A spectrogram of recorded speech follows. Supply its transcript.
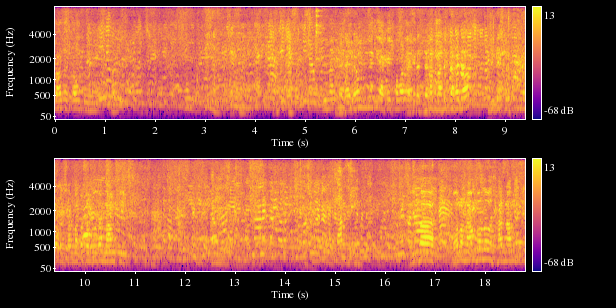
তাহলে কেমন করে। চিমটি জিজ্ঞেস নাম কি? বলো, নাম বলো, স্যার নাম দিতে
